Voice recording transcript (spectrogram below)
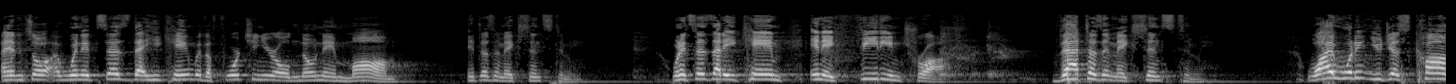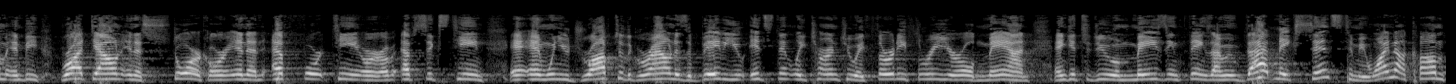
And so uh, when it says that he came with a 14 year old no name mom, it doesn't make sense to me. When it says that he came in a feeding trough, that doesn't make sense to me. Why wouldn't you just come and be brought down in a stork or in an F-14 or F-16 and, and, when you drop to the ground as a baby, you instantly turn to a 33-year-old man and get to do amazing things? I mean, that makes sense to me. Why not come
